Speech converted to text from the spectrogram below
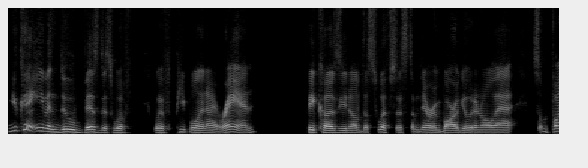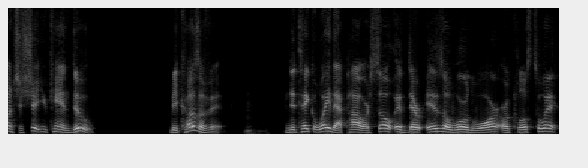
you can't even do business with with people in Iran because you know of the SWIFT system. They're embargoed and all that. It's a bunch of shit you can't do because of it. They take away that power. So if there is a world war or close to it,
